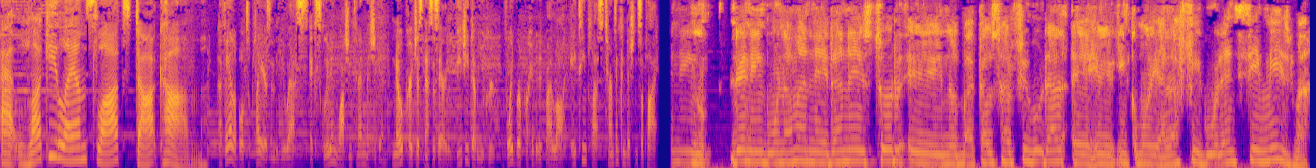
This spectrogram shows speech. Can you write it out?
at LuckyLandSlots.com. Available to players in the U.S., excluding Washington and Michigan. No purchase necessary. VGW Group. Void where prohibited by law. 18 plus. Terms and conditions apply. De ninguna manera, Néstor, eh, nos va a causar figura, eh, incomodidad la figura en sí misma.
